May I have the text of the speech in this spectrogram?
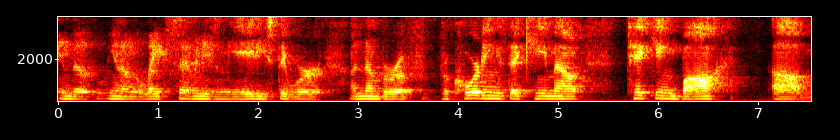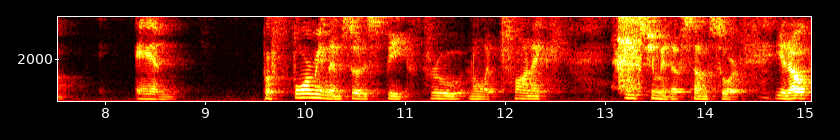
in the you know in the late 70s and the 80s there were a number of recordings that came out taking Bach um, and performing them so to speak through an electronic instrument of some sort you know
